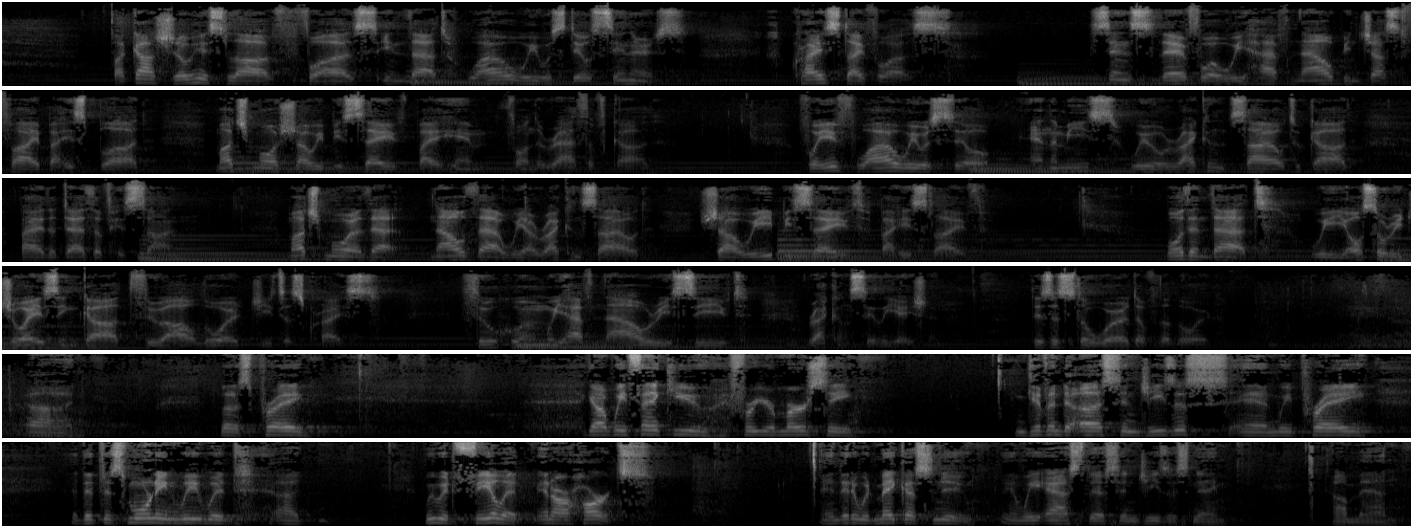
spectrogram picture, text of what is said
But God showed his love for us in that while we were still sinners, Christ died for us. Since therefore we have now been justified by his blood, much more shall we be saved by him from the wrath of God. For if while we were still enemies, we were reconciled to God by the death of his Son, much more that now that we are reconciled, shall we be saved by his life. More than that, we also rejoice in God through our Lord Jesus Christ, through whom we have now received reconciliation. This is the word of the Lord. God. Let us pray. God, we thank you for your mercy given to us in Jesus, and we pray that this morning we would, uh, we would feel it in our hearts and that it would make us new. And we ask this in Jesus' name. Amen.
